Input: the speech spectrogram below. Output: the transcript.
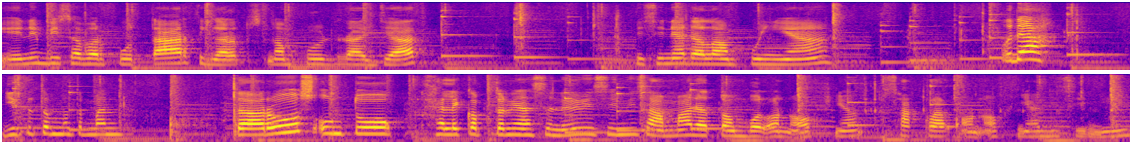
Ini bisa berputar 360 derajat. Di sini ada lampunya. Udah gitu teman-teman. Terus untuk helikopternya sendiri di sini sama ada tombol on off-nya saklar on off-nya di sini.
